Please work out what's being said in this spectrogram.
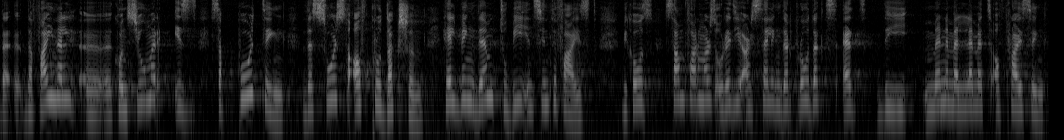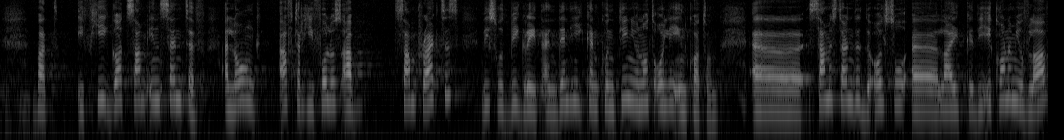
the, the, final uh, consumer is supporting the source of production, helping them to be incentivized. Because some farmers already are selling their products at the minimal limit of pricing. But if he got some incentive along after he follows up some practice, this would be great. And then he can continue not only in cotton. Uh, some standard also, uh, like the economy of love,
